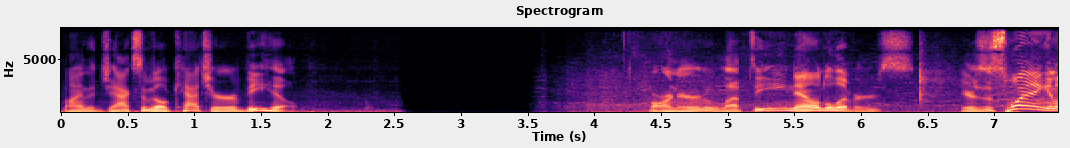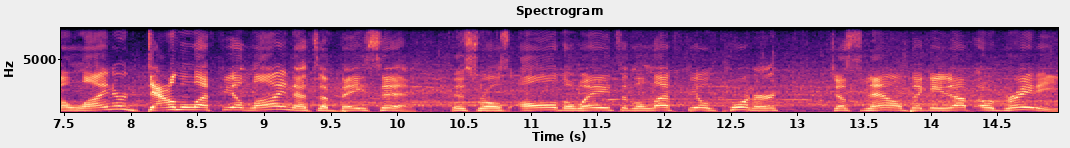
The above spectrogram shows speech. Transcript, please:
by the Jacksonville catcher, Vigil. Barner, lefty, now delivers. Here's a swing and a liner down the left field line. That's a base hit. This rolls all the way to the left field corner. Just now picking it up, O'Grady.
